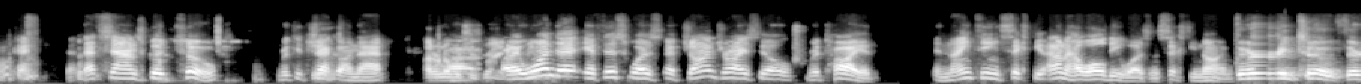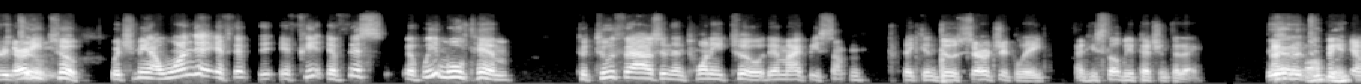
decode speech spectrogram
Okay. That- That sounds good too. We could check on that. I don't know which Uh, is right. But I wonder if this was if John Drysdale retired in 1960. I don't know how old he was in 69. 32. 32. 32, which means I wonder if the, if he if this if we moved him to 2022, there might be something they can do surgically, and he still be pitching today. He had a. Yeah,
